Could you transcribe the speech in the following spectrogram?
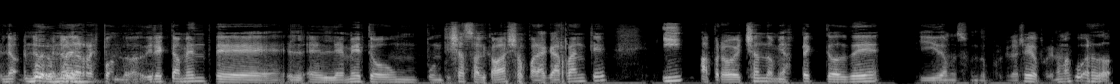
No, no, Bueno, no pues- le respondo. Directamente eh, le- le meto un puntillazo al caballo para que arranque y aprovechando mi aspecto de, y dame un segundo porque lo leo porque no me acuerdo,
